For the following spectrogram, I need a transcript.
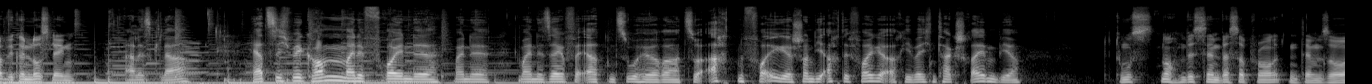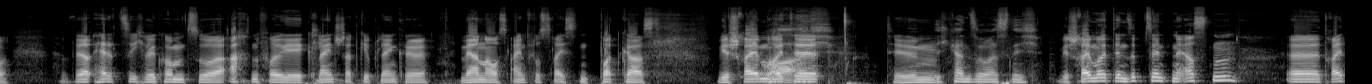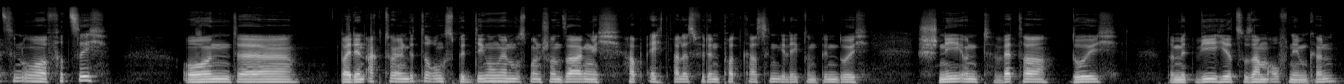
glaube, wir können loslegen. Alles klar. Herzlich willkommen, meine Freunde, meine, meine sehr verehrten Zuhörer, zur achten Folge. Schon die achte Folge, Achi. Welchen Tag schreiben wir? Du musst noch ein bisschen besser promoten, Tim. So, herzlich willkommen zur achten Folge Kleinstadtgeplänkel, Wernaus einflussreichsten Podcast. Wir schreiben Boah, heute, ich- Tim, Ich kann sowas nicht. wir schreiben heute den 17.01., äh, 13.40 Uhr. Und äh, bei den aktuellen Witterungsbedingungen muss man schon sagen, ich habe echt alles für den Podcast hingelegt und bin durch Schnee und Wetter durch, damit wir hier zusammen aufnehmen können.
